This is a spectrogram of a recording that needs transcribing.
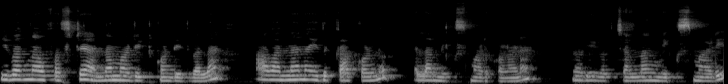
ಇವಾಗ ನಾವು ಫಸ್ಟೇ ಅನ್ನ ಮಾಡಿ ಇಟ್ಕೊಂಡಿದ್ವಲ್ಲ, ಆ ಅನ್ನನ ಇದಕ್ಕೆ ಹಾಕ್ಕೊಂಡು ಎಲ್ಲ ಮಿಕ್ಸ್ ಮಾಡ್ಕೊಳ್ಳೋಣ. ನೋಡಿ ಇವಾಗ ಚೆನ್ನಾಗಿ ಮಿಕ್ಸ್ ಮಾಡಿ.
